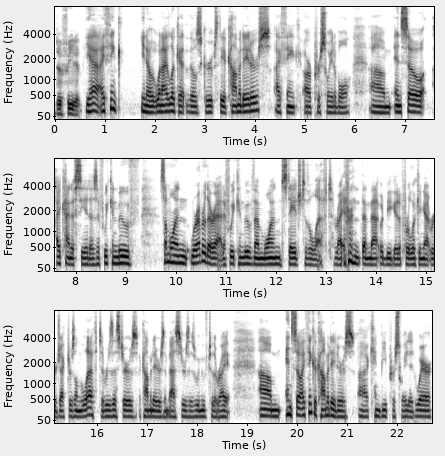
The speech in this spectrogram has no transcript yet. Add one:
defeated? Yeah, I think you know, when I look at those groups, the accommodators, I think, are persuadable. Um, and so I kind of see it as if we can move someone wherever they're at, if we can move them one stage to the left, right, then that would be good if we're looking at rejectors on the left, resistors, accommodators, ambassadors as we move to the right. Um, and so I think accommodators uh, can be persuaded, where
